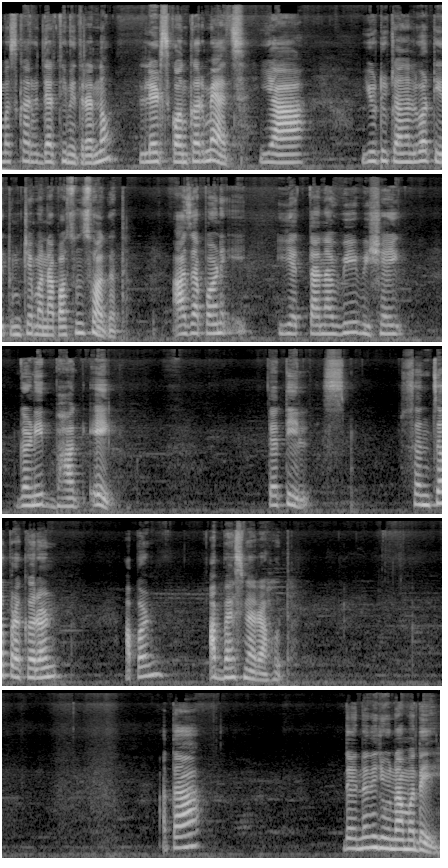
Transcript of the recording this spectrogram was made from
नमस्कार विद्यार्थी मित्रांनो लेट्स कॉन्कर मॅथ्स या यूट्यूब चॅनलवरती तुमचे मनापासून स्वागत. आज आपण इ- इयत्ता नववी विषय गणित भाग एक. त्यातील स- संच प्रकरण आपण अभ्यासणार आहोत. आता दैनंदिन जीवनामध्ये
